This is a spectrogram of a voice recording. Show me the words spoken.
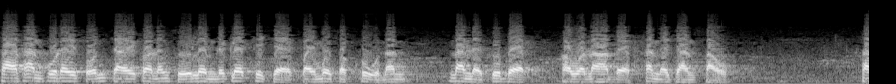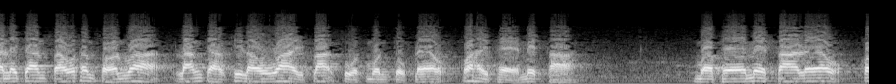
ถ้าท่านผู้ใดสนใจก็หนังสือเล่มเล็ก ๆ ที่แจกไปเมื่อสักครู่นั้น นั่นแหละคือแบบภาวนาแบบท่านอาจารย์เสาท่านอาจารย์เสาท่านสอนว่าหลังจากที่เราไหว้พระสวดมนต์จบแล้วก็ให้แผ่เมตตา เมื่อแผ่เมตตาแล้วก็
